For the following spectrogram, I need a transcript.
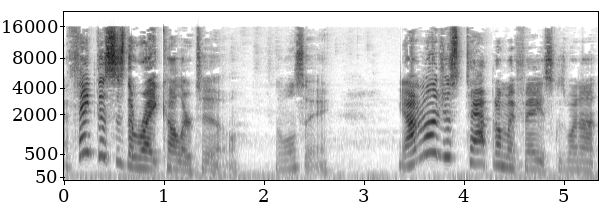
I think this is the right color too. So we'll see. Yeah, I'm gonna just tap it on my face, because why not?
